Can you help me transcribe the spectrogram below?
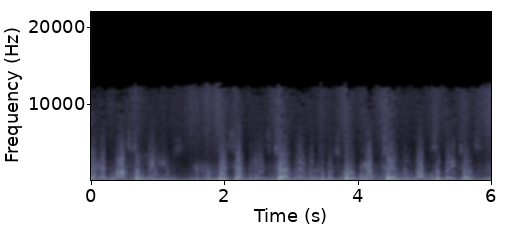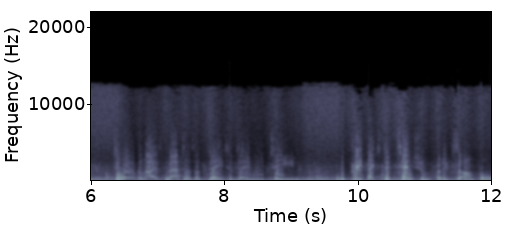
The headmaster leaves, the assembly is turned over to the school captain and observators to organize matters of day-to-day routine. The prefect's detention, for example.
